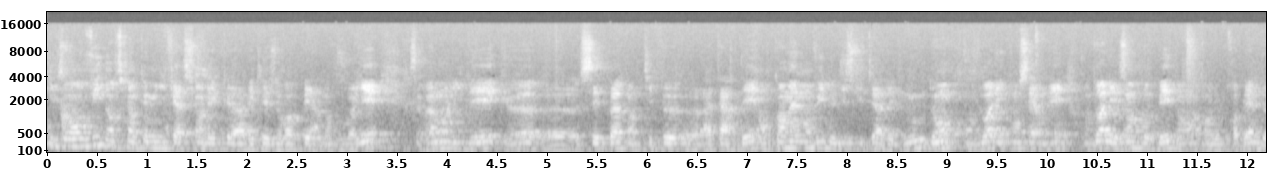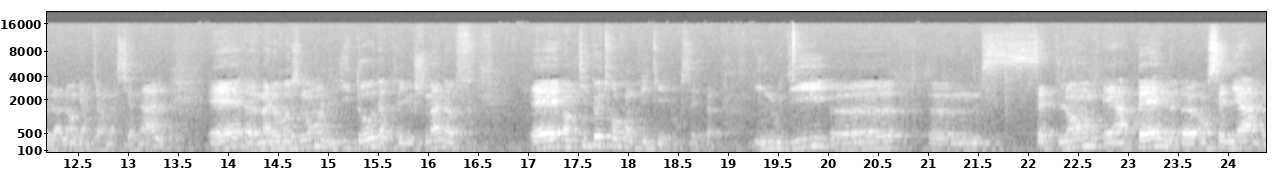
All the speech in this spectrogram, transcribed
qu'ils ont envie d'entrer en communication avec, euh, avec les Européens. Donc vous voyez, c'est vraiment l'idée que euh, ces peuples un petit peu euh, attardés ont quand même envie de discuter avec nous, donc on doit les concerner, on doit les englober dans, le problème de la langue internationale. Et malheureusement, l'IDO, d'après Yushmanov, est un petit peu trop compliqué pour ces peuples. Il nous dit cette langue est à peine enseignable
